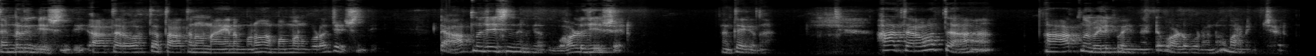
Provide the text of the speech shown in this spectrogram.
తండ్రిని చేసింది. ఆ తర్వాత తాతను నాయనమ్మను అమ్మమ్మను కూడా చేసింది. అంటే ఆత్మ చేసిందని కాదు వాళ్ళు చేశారు. అంతే కదా? ఆ తర్వాత ఆ ఆత్మ వెళ్ళిపోయిందంటే వాళ్ళు కూడాను మరణించారు.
